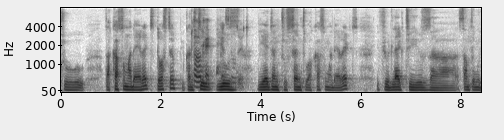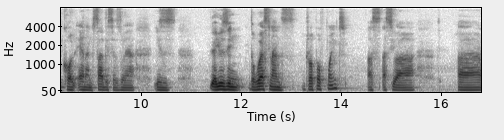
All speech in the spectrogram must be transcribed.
to the customer direct doorstep, you can Oh, still okay. You can use still the agent to send to a customer direct. If you'd like to use uh, something we call errand services, where is you are using the Westlands drop-off point as, as your uh,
